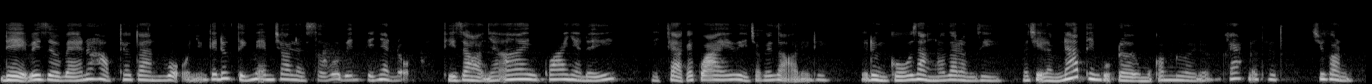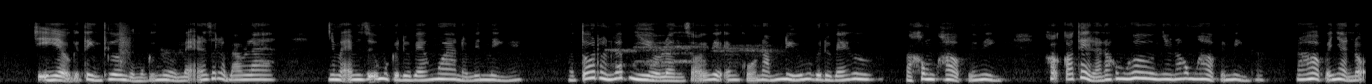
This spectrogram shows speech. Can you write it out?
Để bây giờ bé nó học theo toàn bộ những cái đức tính mà em cho là xấu ở bên phía nhà nội thì giỏ nhà ai qua nhà đấy thì trả cái qua ấy về cho cái giỏ đấy đi. Chứ đừng cố rằng nó ra làm gì nó chỉ làm nát thêm cuộc đời của một con người nữa khác nữa thôi. Chứ còn chị hiểu cái tình thương của một cái người mẹ nó rất là bao la. Nhưng mà em giữ một cái đứa bé ngoan ở bên mình ấy nó tốt hơn gấp nhiều lần so với việc em cố nắm níu một cái đứa bé hư và không hợp với mình. Có, có thể là nó không hư nhưng nó không hợp với mình thôi nó hợp với nhà nội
